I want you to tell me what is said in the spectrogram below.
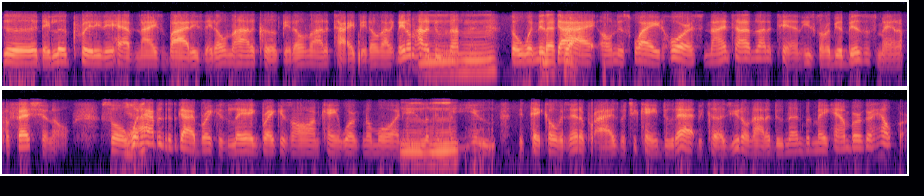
good. They look pretty. They have nice bodies. They don't know how to cook. They don't know how to type. They don't know how to, they don't know how to do nothing. Mhm. So when this That's guy on this white horse, nine times out of ten, he's going to be a businessman, a professional. So what Yeah. happens? This guy break his leg, break his arm, can't work no more, and he's looking Mhm. for you to take over his enterprise. But you can't do that because you don't know how to do nothing but make hamburger helper.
